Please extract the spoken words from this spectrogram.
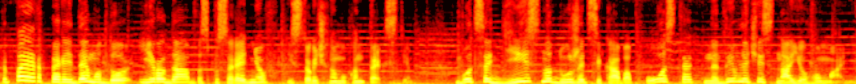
Тепер перейдемо до Ірода безпосередньо в історичному контексті, бо це дійсно дуже цікава постать, не дивлячись на його манії.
